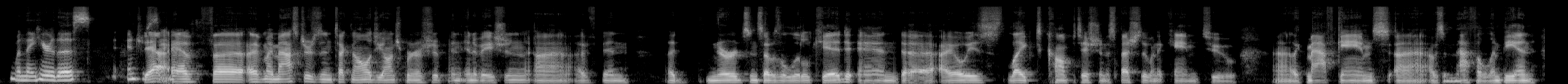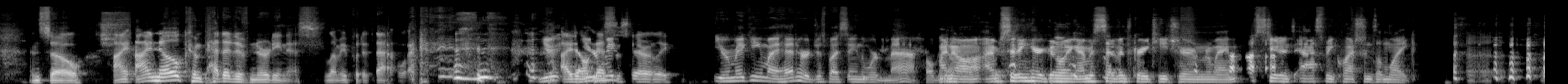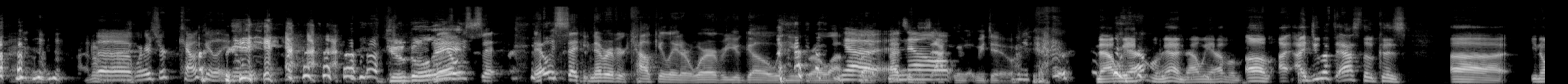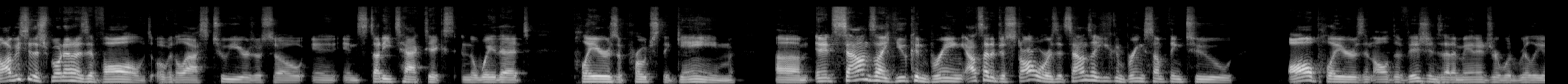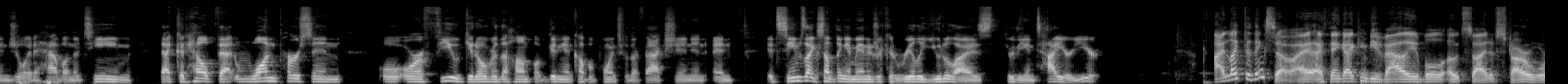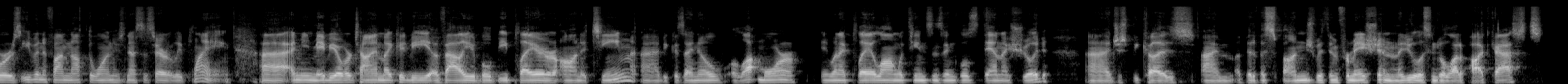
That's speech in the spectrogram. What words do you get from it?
when they hear this. Interesting. Yeah, I have uh, I have my master's in technology, entrepreneurship, and innovation. Uh, I've been a nerd since I was a little kid, and uh, I always liked competition, especially when it came to uh, like math games. Uh, I was a math Olympian, and so I, I know competitive nerdiness. Let me put it that way. You, I don't you're, make- necessarily. you're making my head hurt just by saying the word math. I'll be I know. honest. I'm sitting here going, I'm a seventh grade teacher, and when my students ask me questions, I'm like, uh, I don't uh, know. where's your calculator? Google They it. always said they always said you never have your calculator wherever you go when you grow up. Yeah, but that's now- exactly what we do. We Yeah. now we have them. Yeah, now we have them. Um, I, I do have to ask though, because uh, you know, obviously the Schmoedown has evolved over the last two years or so in in study tactics and the way that players approach the game. Um, and it sounds like you can bring outside of just Star Wars. It sounds like you can bring something to all players in all divisions that a manager would really enjoy to have on their team that could help that one person or, or a few get over the hump of getting a couple points for their faction and and it seems like something a manager could really utilize through the entire year. I'd like to think so. I, I think I can be valuable outside of Star Wars, even if I'm not the one who's necessarily playing. Uh, I mean, maybe over time I could be a valuable B player on a team uh, because I know a lot more when I play along with teams and singles than I should, uh, just because I'm a bit of a sponge with information and I do listen to a lot of podcasts.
